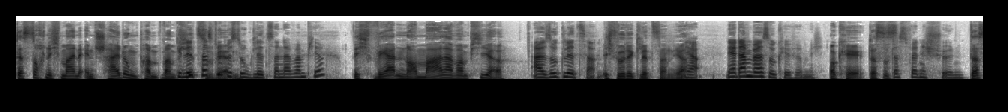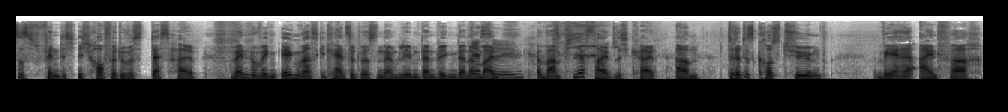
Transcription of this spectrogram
das ist doch nicht meine Entscheidung, Vampir Glitzerst zu du, werden. bist du glitzernder Vampir? Ich wäre ein normaler Vampir. Also glitzern. Ich würde glitzern, ja. ja. ja, dann wäre es okay für mich. Okay, das ist Das fände ich schön. Das ist, finde ich, ich hoffe, du wirst deshalb, wenn du wegen irgendwas gecancelt wirst in deinem Leben, dann wegen deiner mein Deswegen. Vampirfeindlichkeit. Ähm, drittes Kostüm wäre einfach.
